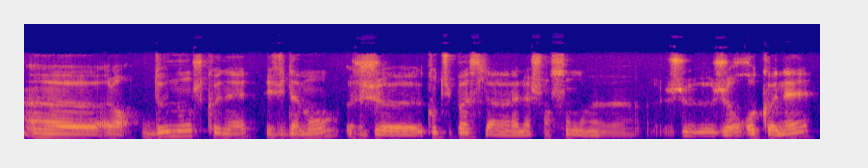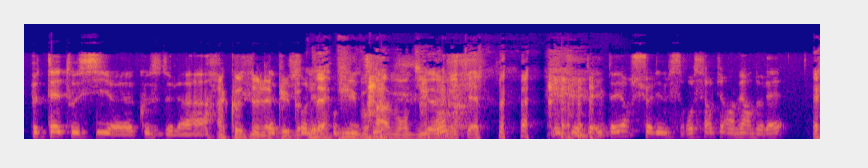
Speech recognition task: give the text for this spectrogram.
Euh, alors, deux noms je connais, évidemment. Je, quand tu passes la, la chanson, euh, je, je reconnais. Peut-être aussi euh, à cause de la. à cause de la, La pub La ah mon dieu, Hein quel- D'ailleurs, je suis allé me resservir un verre de lait.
